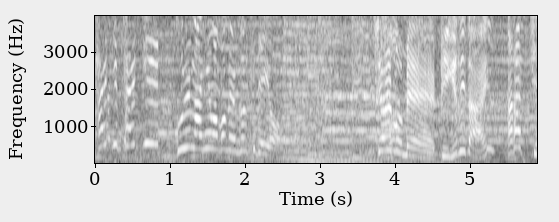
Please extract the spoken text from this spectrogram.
80 80 굴 많이 먹으면 그렇게 돼요. 젊음의 비결이다. 알았지?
